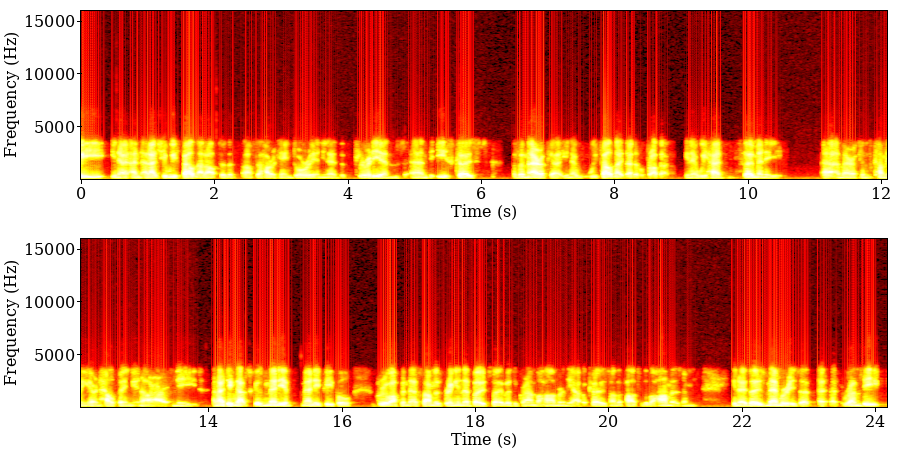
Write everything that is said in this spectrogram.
we, you know, and, and actually we felt that after the after Hurricane Dorian, you know, the Floridians and the East Coast of America, you know, we felt like their little brother. You know, we had so many uh, Americans coming here and helping in our hour of need, and I think that's because many many people grew up in their summers bringing their boats over to Grand Bahama and the Abacos and other parts of the Bahamas. And, you know, those memories are, run deep.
